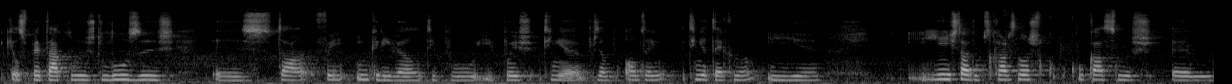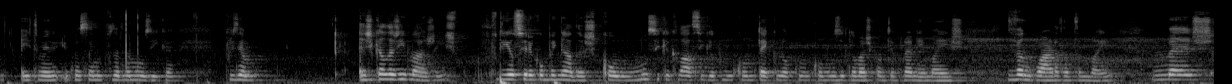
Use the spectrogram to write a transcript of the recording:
aqueles espetáculos de luzes, eh, está, foi incrível, tipo, e depois tinha, por exemplo, ontem tinha techno e eh, e aí está, tipo, se se nós colocássemos, um, aí também eu pensei no poder da música, por exemplo, aquelas imagens podiam ser acompanhadas com música clássica, como com techno, como com música mais contemporânea, mais de vanguarda também. Mas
